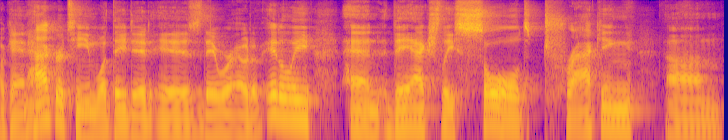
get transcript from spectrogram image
Okay, and Hacking Team, what they did is they were out of Italy and they actually sold tracking. Um,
